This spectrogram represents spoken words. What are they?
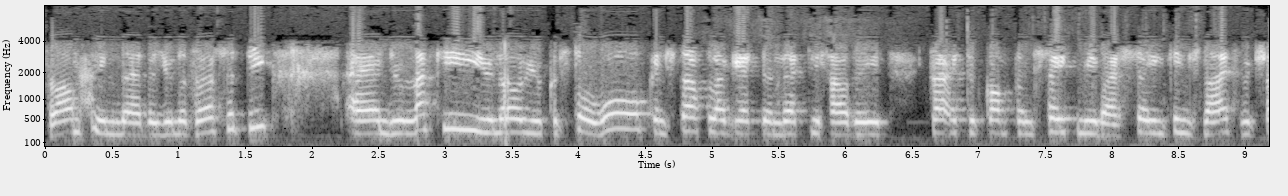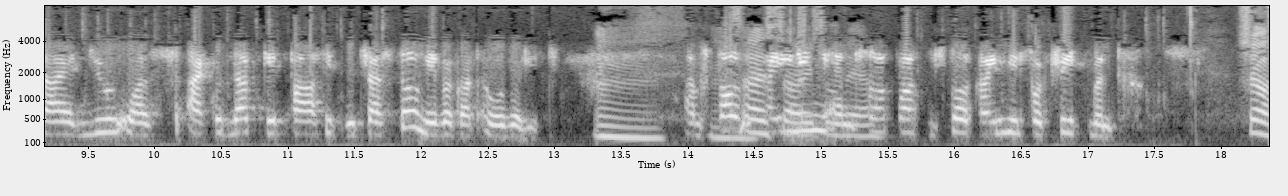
from in uh, the university. And you're lucky, you know, you could still walk and stuff like that. And that is how they tried to compensate me by saying things nice, which I knew was I could not get past it, which I still never got over it. Mm. I'm still mm. So sorry, training and Sylvia. so forth. I'm still going in for treatment. Sure,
